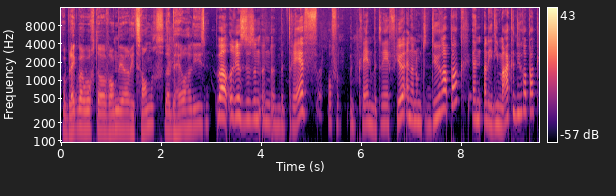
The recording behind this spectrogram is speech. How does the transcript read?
Maar blijkbaar wordt dat van dit jaar iets anders. Dat heb je heel gelezen. Wel, er is dus een, een, een bedrijf, of een, een, klein bedrijfje, en dat noemt Durapak. En, allee, die maken Durapak.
